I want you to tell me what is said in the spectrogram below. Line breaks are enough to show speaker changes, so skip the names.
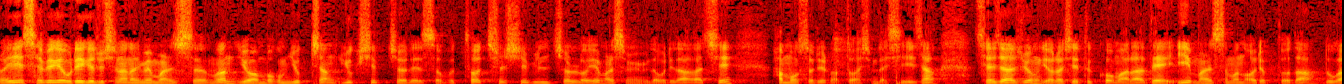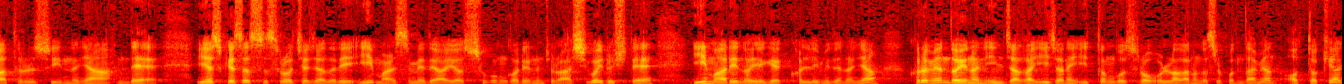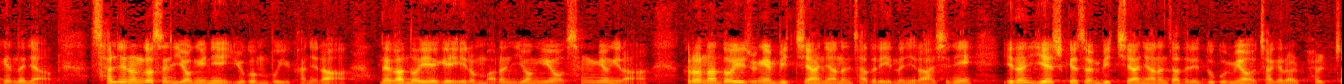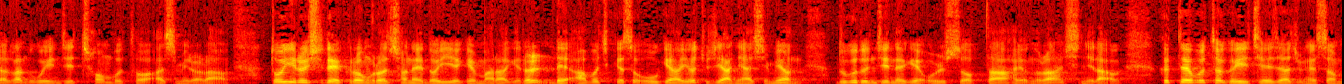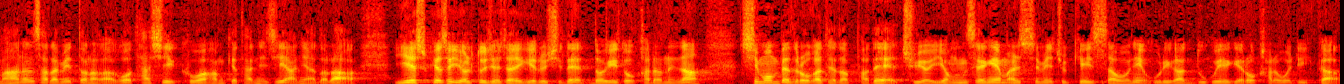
오늘 이 새벽에 우리에게 주신 하나님의 말씀은 요한복음 6장 60절에서부터 71절로의 말씀입니다. 우리 다 같이 한 목소리로 또 하십니다. 시작. 제자 중 여럿이 듣고 말하되 이 말씀은 어렵도다 누가 들을 수 있느냐 한데 예수께서 스스로 제자들이 이 말씀에 대하여 수군거리는 줄 아시고 이르시되 이 말이 너에게 걸림이 되느냐 그러면 너희는 인자가 이전에 있던 곳으로 올라가는 것을 본다면 어떻게 하겠느냐? 살리는 것은 영이니 육은 무익하니라. 내가 너희에게 이런 말은 영이요 생명이라. 그러나 너희 중에 믿지 아니하는 자들이 있느니라 하시니 이는 예수께서 믿지 아니하는 자들이 누구며 자기를 팔자가 누구인지 처음부터 아심이라라 또 이르시되 그러므로 전에 너희에게 말하기를 내 아버지께서 오게 하여 주지 아니하시면 누구든지 내게 올 수 없다 하였노라 하시니라. 그때부터 그의 제자 중에서 많은 사람이 떠나가고 다시 그와 함께 다니지 아니하더라. 예수께서 열두 제자에게 이르시되 너희도 가려느냐 시몬 베드로가 대답하되 주여 영생의 말씀이 주께 있사오니 우리가 누구에게로 가려오리까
